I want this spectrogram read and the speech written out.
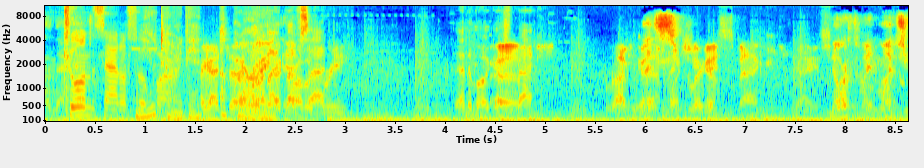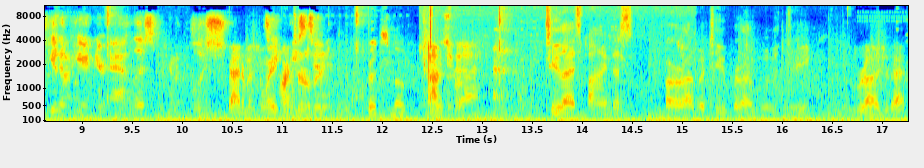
on that? Two on the saddle so New far. target I got uh, Alright. acquired. right back Left side. 3. Dynamo, got Uh, your back. Roger got Let's- that. watch guys' back, guys. Northwind, once you get up here in your Atlas, we're gonna push. Dynamo's away. Take these. Red smoke. Copy that. Two lights behind us. Bravo 2, Bravo 3. Roger that.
